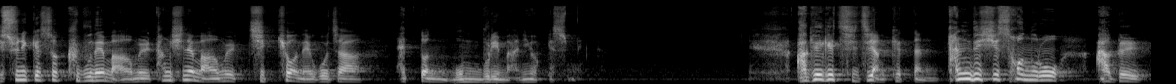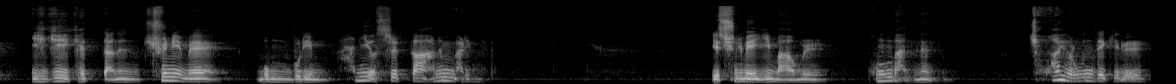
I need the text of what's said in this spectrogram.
예수님께서 그분의 마음을, 당신의 마음을 지켜내고자 했던 몸부림 아니었겠습니까? 악에게 지지 않겠다는, 반드시 선으로 악을 이기겠다는 주님의 몸부림 아니었을까 하는 말입니다. 예수님의 이 마음을 본받는 저와 여러분 되기를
